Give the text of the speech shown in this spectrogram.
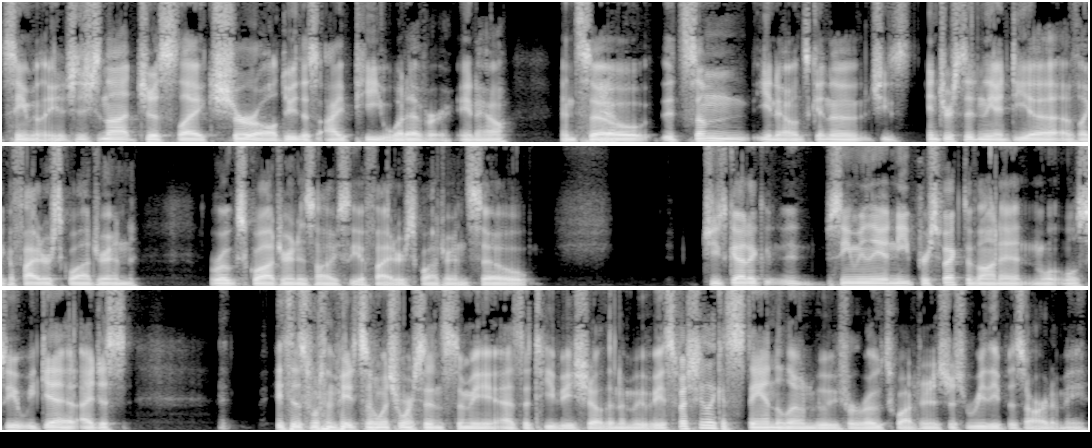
seemingly she's not just like sure i'll do this ip whatever you know and so it's some you know it's gonna she's interested in the idea of like a fighter squadron rogue squadron is obviously a fighter squadron so she's got a seemingly a neat perspective on it, and we'll, we'll see what we get. I just it just would have made so much more sense to me as a TV show than a movie, especially like a standalone movie for Rogue Squadron is just really bizarre to me.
